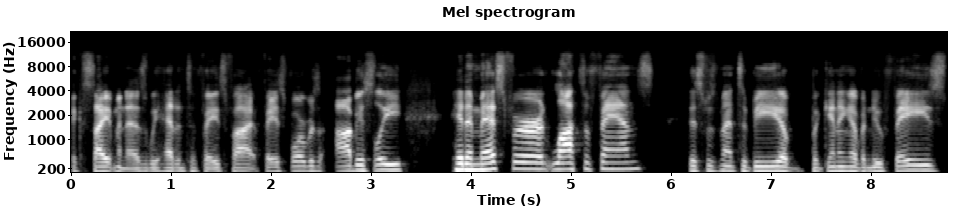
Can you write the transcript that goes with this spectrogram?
excitement as we head into phase five? Phase four was obviously hit and miss for lots of fans. This was meant to be a beginning of a new phase.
